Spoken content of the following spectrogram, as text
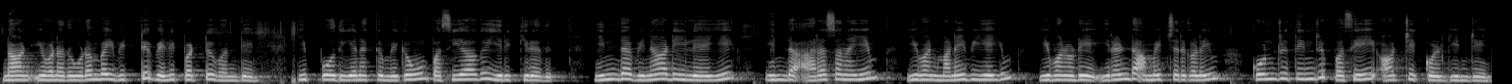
நான் இவனது உடம்பை விட்டு வெளிப்பட்டு வந்தேன். இப்போது எனக்கு மிகவும் பசியாக இருக்கிறது. இந்த வினாடியிலேயே இந்த அரசனையும் இவன் மனைவியையும் இவனுடைய இரண்டு அமைச்சர்களையும் கொன்று தின்று பசியை ஆற்றிக்கொள்கின்றேன்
